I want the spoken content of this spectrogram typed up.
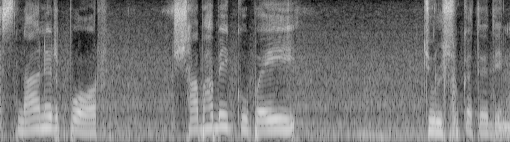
স্নানের পর স্বাভাবিক উপায়েই চুল শুকাতে দিন।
